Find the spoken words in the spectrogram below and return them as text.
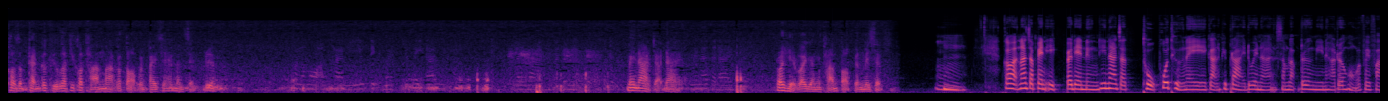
ข้อสำคัญก็คือว่าที่เขาถามมาก็ตอบกันไปซะให้มันเสร็จเรื่อง ครมอังคารนี้ยุติไหมยุติได้ไหมคะรายงานมันจะมีผลสรุป ไม่น่าจะได้ไเพราะเหตุว่ายังถามตอบกันไม่เสร็จ อืม ก็น่าจะเป็นอีกประเด็นหนึ่งที่น่าจะ ถูกพูดถึงในการอภิปรายด้วยนะสำหรับเรื่องนี้นะคะ เรื่องของรถไฟฟ้า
